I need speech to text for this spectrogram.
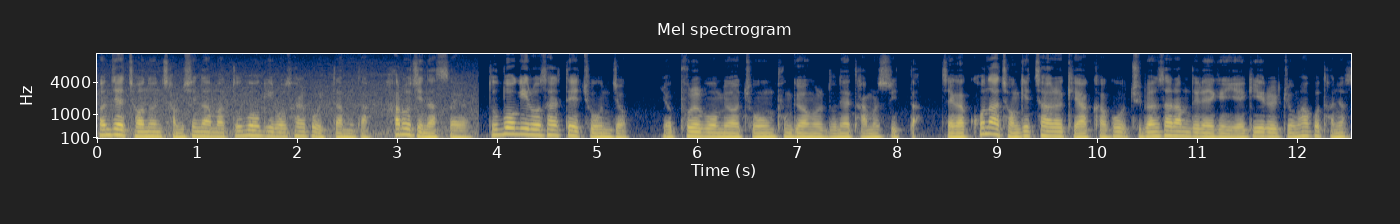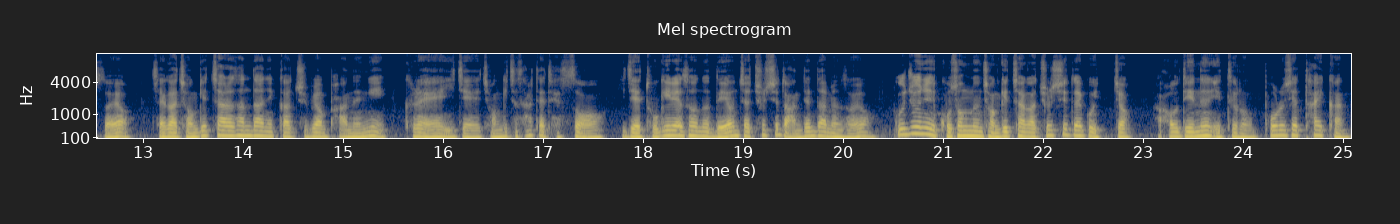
현재 저는 잠시나마 뚜벅이로 살고 있답니다. 하루 지났어요. 뚜벅이로 살 때 좋은 점. 옆을 보며 좋은 풍경을 눈에 담을 수 있다. 제가 코나 전기차를 계약하고 주변 사람들에게 얘기를 좀 하고 다녔어요. 제가 전기차를 산다니까 주변 반응이 그래 이제 전기차 살 때 됐어. 이제 독일에서는 내연차 출시도 안 된다면서요. 꾸준히 고성능 전기차가 출시되고 있죠. 아우디는 이트론, 포르쉐 타이칸.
